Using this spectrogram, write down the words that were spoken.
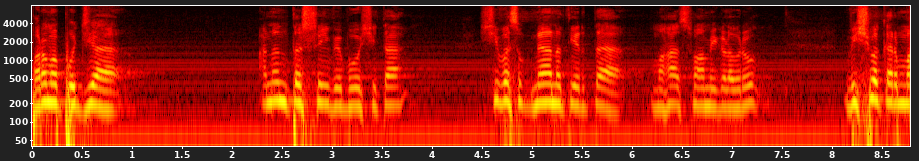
ಪರಮ ಪೂಜ್ಯ ಅನಂತಶ್ರೀ ವಿಭೂಷಿತ ಶಿವಸುಜ್ಞಾನ ತೀರ್ಥ ಮಹಾಸ್ವಾಮಿಗಳವರು ವಿಶ್ವಕರ್ಮ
